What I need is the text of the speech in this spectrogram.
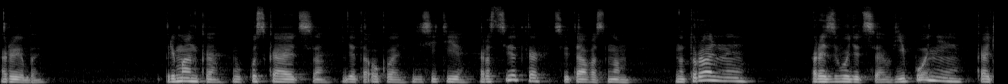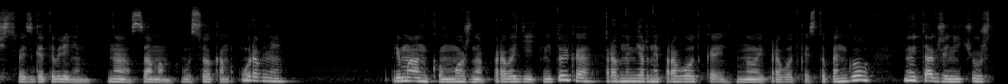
рыбы. Приманка выпускается где-то около 10 расцветках, цвета в основном натуральные, производится в Японии, качество изготовления на самом высоком уровне. Приманку можно проводить не только равномерной проводкой, но и проводкой Stop and Go, ну и также не чужд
